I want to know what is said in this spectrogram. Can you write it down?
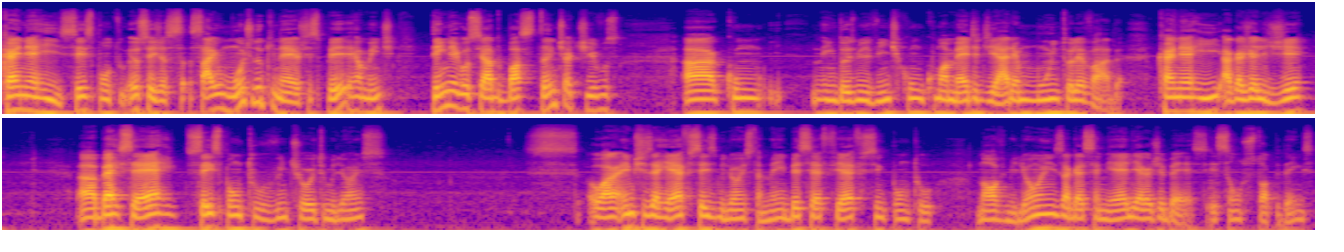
KNRI 6. Ou seja, saiu um monte do KNER. XP realmente tem negociado bastante ativos uh, com, em 2020 com, com, uma média diária muito elevada. KNRI, HGLG, uh, BRCR 6,28 milhões. O MXRF 6 milhões também, BCFF 5,9 milhões, HSML e HGBS. Esses são os top 10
